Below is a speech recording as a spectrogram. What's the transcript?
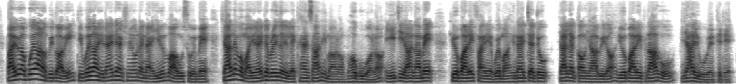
။ဘာပြီးပွဲကတော့ပြီးသွားပြီ။ဒီပွဲက United ရှုံးရှုံးနိုင်နိုင်အရေးမပါဘူးဆိုပေမဲ့ရလက်ပေါ်မှာ United ပြည်သက်တွေလည်းခံစားနေမှာတော့မဟုတ်ဘူးပေါ့နော်။အရေးကြီးတာလာမဲ့ Europa League Final ပွဲမှာ United တို့ရလက်ကောင်းရပြီးတော့ Europa League ဖလားကိုရယူဖို့ပဲဖြစ်တယ်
